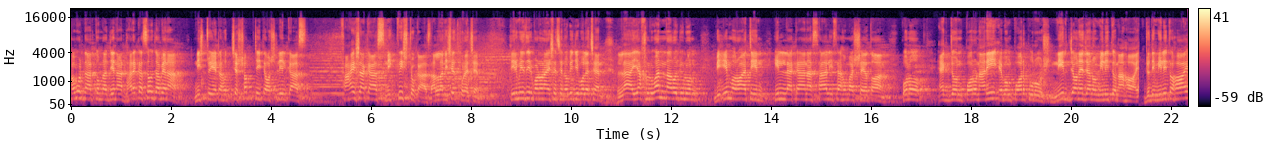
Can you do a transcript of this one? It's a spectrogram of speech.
খবরদার তোমরা জেনার ধারে কাছেও যাবে না নিশ্চয়ই এটা হচ্ছে সবচেয়ে অশ্লীল কাজ ফাহেসা কাজ, নিকৃষ্ট কাজ। আল্লাহ নিষেধ করেছেন। তিরমিজির বর্ণনা এসেছে, নবীজি বলেছেন, লা ইয়াখলুয়ান্না রজুলুন বি ইল্লা কানা সালিসাহুমা শেতন কোনো একজন পরনারী এবং পরপুরুষ নির্জনে যেন মিলিত না হয়। যদি মিলিত হয়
